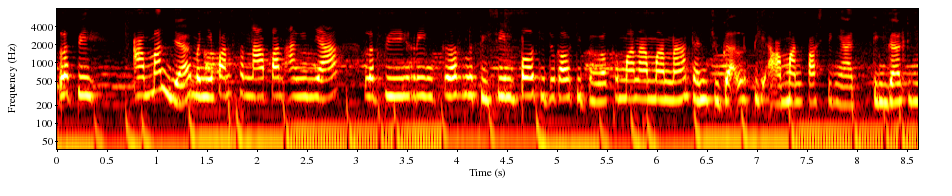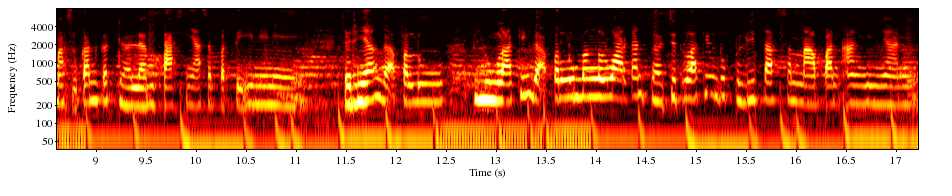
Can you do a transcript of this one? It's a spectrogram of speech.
lebih aman ya menyimpan senapan anginnya lebih ringkes lebih simple gitu kalau dibawa ke mana-mana dan juga lebih aman pastinya. Tinggal dimasukkan ke dalam tasnya seperti ini nih. Jadinya nggak perlu bingung lagi nggak perlu mengeluarkan budget lagi untuk beli tas senapan anginnya nih.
